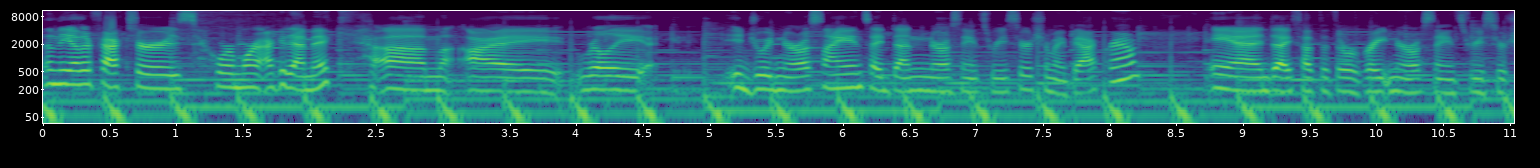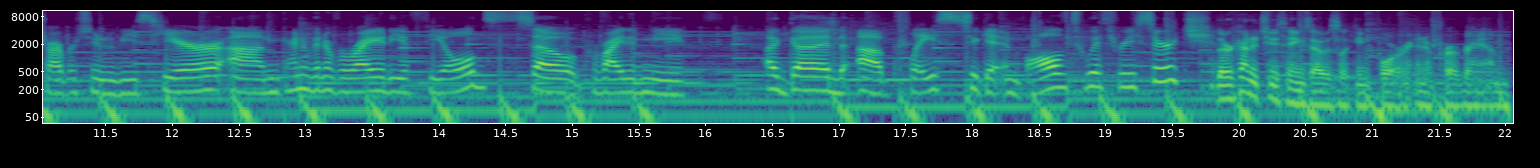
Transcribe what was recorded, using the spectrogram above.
Then the other factors were more academic. Um, I really enjoyed neuroscience. I'd done neuroscience research in my background and I thought that there were great neuroscience research opportunities here, um, kind of in a variety of fields, so it provided me a good uh, place to get involved with research. There are kind of two things I was looking for in a program.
